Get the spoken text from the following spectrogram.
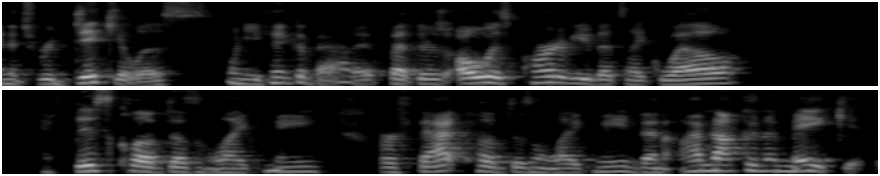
and it's ridiculous when you think about it, but there's always part of you that's like, well, if this club doesn't like me, or if that club doesn't like me, then I'm not going to make it.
